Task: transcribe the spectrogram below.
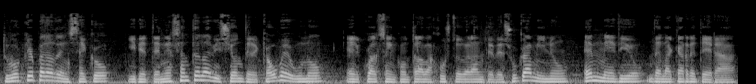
tuvo que parar en seco y detenerse ante la visión del KV-1, el cual se encontraba justo delante de su camino, en medio de la carretera.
